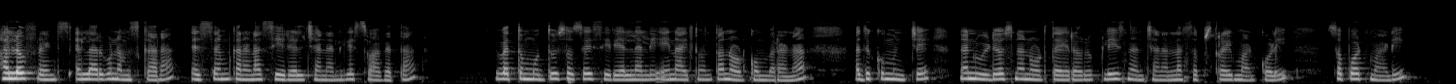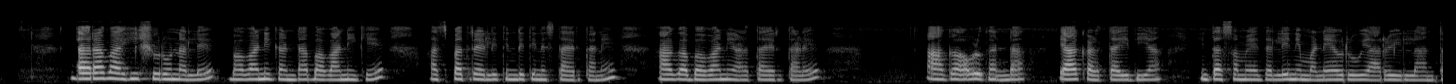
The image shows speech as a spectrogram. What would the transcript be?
ಹಲೋ ಫ್ರೆಂಡ್ಸ್, ಎಲ್ಲರಿಗೂ ನಮಸ್ಕಾರ. ಎಸ್ ಎಂ ಕನ್ನಡ ಸೀರಿಯಲ್ ಚಾನಲ್ಗೆ ಸ್ವಾಗತ. ಇವತ್ತು ಮುದ್ದು ಸೊಸೆ ಸೀರಿಯಲ್ನಲ್ಲಿ ಏನಾಯಿತು ಅಂತ ನೋಡ್ಕೊಂಬರೋಣ ಅದಕ್ಕೂ ಮುಂಚೆ ನನ್ನ ವೀಡಿಯೋಸ್ನ ನೋಡ್ತಾ ಇರೋರು, ಪ್ಲೀಸ್ ನನ್ನ ಚಾನಲ್ನ ಸಬ್ಸ್ಕ್ರೈಬ್ ಮಾಡ್ಕೊಳ್ಳಿ, ಸಪೋರ್ಟ್ ಮಾಡಿ. ಧಾರಾವಾಹಿ ಶುರುನಲ್ಲೇ ಭವಾನಿ ಗಂಡ ಭವಾನಿಗೆ ಆಸ್ಪತ್ರೆಯಲ್ಲಿ ತಿಂಡಿ ತಿನ್ನಿಸ್ತಾ ಇರ್ತಾನೆ. ಆಗ ಭವಾನಿ ಅಳ್ತಾ ಇರ್ತಾಳೆ. ಆಗ ಅವಳು ಗಂಡ, ಯಾಕೆ ಅಳ್ತಾ ಇದೀಯಾ? ಇಂಥ ಸಮಯದಲ್ಲಿ ನಿಮ್ಮ ಮನೆಯವರು ಯಾರೂ ಇಲ್ಲ ಅಂತ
